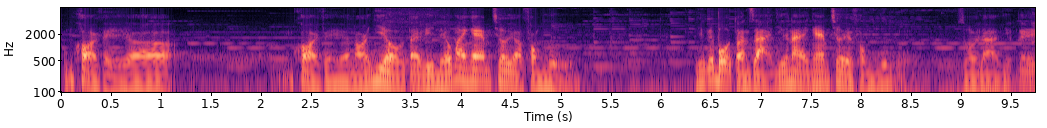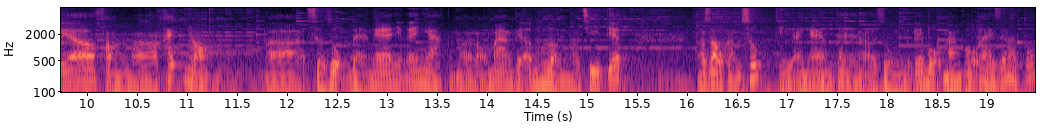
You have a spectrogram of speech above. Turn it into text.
cũng khỏi phải uh, cũng khỏi phải nói nhiều. Tại vì nếu mà anh em chơi ở phòng ngủ những cái bộ toàn giải như này anh em chơi ở phòng ngủ rồi là những cái phòng khách nhỏ mà sử dụng để nghe những cái nhạc mà nó mang cái âm hưởng nó chi tiết nó giàu cảm xúc thì anh em có thể dùng những cái bộ màng gỗ này rất là tốt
